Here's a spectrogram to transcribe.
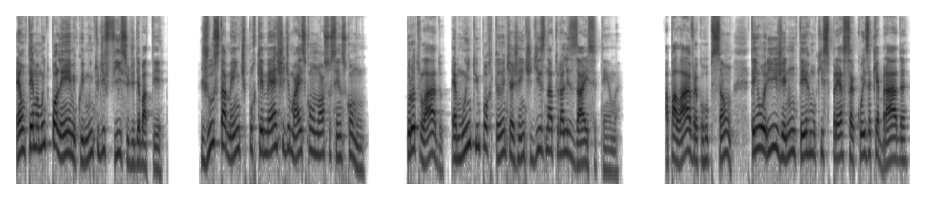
é um tema muito polêmico e muito difícil de debater, justamente porque mexe demais com o nosso senso comum. Por outro lado, é muito importante a gente desnaturalizar esse tema. A palavra corrupção tem origem num termo que expressa coisa quebrada,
